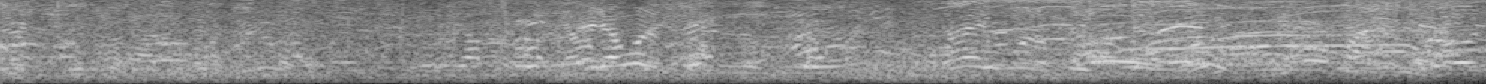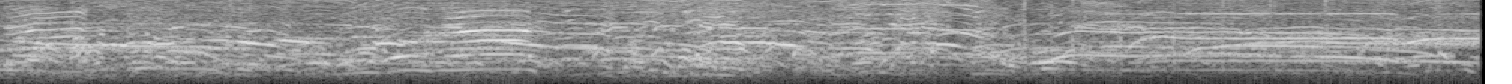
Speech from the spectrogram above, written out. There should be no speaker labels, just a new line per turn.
Yeah, I want to I want to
